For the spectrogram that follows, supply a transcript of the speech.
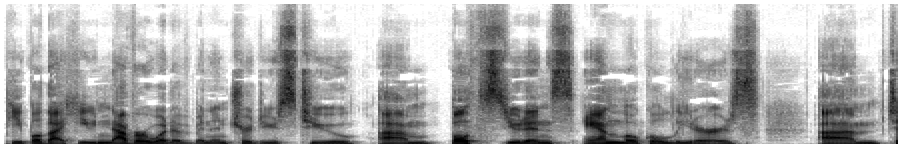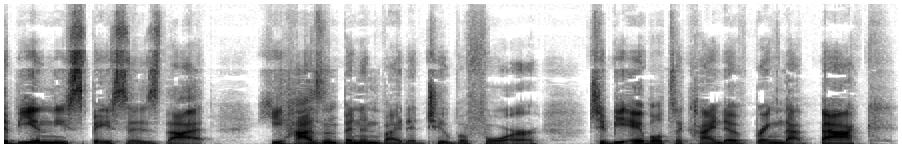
people that he never would have been introduced to, um, both students and local leaders, um, to be in these spaces that he hasn't been invited to before, to be able to kind of bring that back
